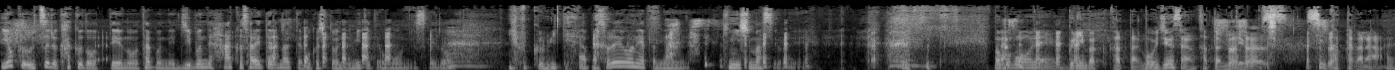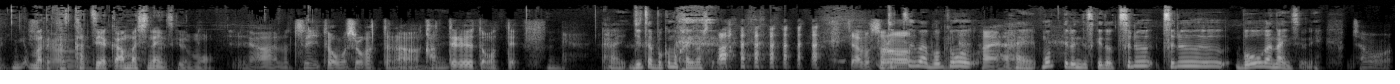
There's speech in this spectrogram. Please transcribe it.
よく映る角度っていうのを多分ね、自分で把握されてるなって僕ちょっと、ね、見てて思うんですけど。よく見てる。やっぱそれをね、やっぱね、気にしますよね。まあ僕もね、グリーンバック買った、僕、ジュンさんが買ったの見て、すぐ買ったから、まだ活躍あんましないんですけども。いや、あのツイート面白かったな。買ってると思って。はい。実は僕も買いましたよ。じゃあもうその、実は僕も、はいはいはい、持ってるんですけど、つる、つる棒がないんですよね。じゃあもう、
